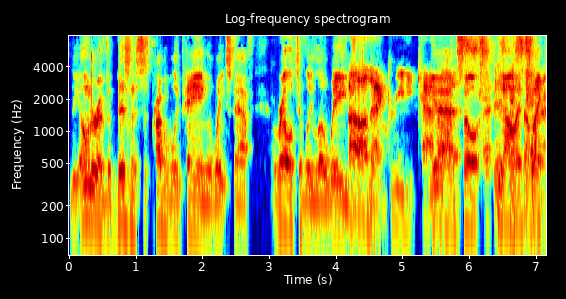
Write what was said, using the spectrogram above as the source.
the owner of the business is probably paying the wait staff a relatively low wage. Oh, that greedy capitalist. Yeah, and so, uh, you know, it's like-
